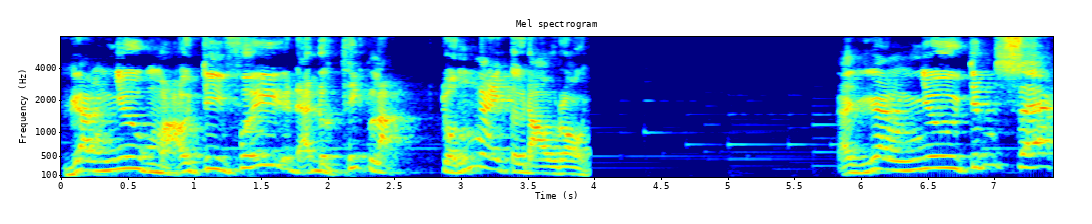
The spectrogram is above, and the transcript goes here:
gần như mọi chi phí đã được thiết lập chuẩn ngay từ đầu rồi. Gần như chính xác.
